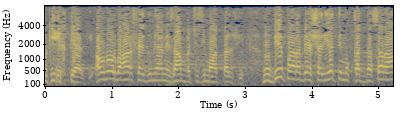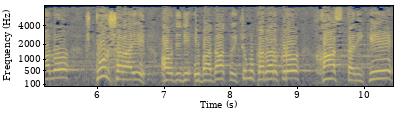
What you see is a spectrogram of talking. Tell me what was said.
پکی اختیار کی او نور به هر شی دنیا نظام به چسی معطل شی نو دی پاره بیا شریعت مقدسه رااله ټول شرایع او د دی عبادات چ مقرر کړو خاص طریقې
